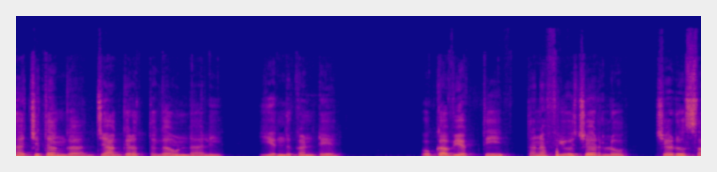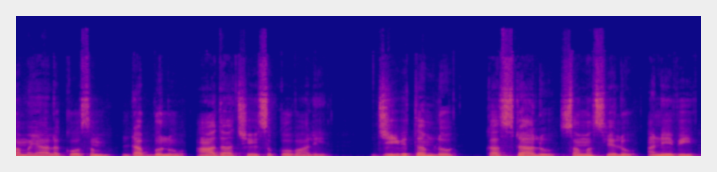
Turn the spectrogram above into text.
ఖచ్చితంగా జాగ్రత్తగా ఉండాలి. ఎందుకంటే ఒక వ్యక్తి తన ఫ్యూచర్లో చెడు సమయాల కోసం డబ్బును ఆదా చేసుకోవాలి. జీవితంలో కష్టాలు సమస్యలు అనేవి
